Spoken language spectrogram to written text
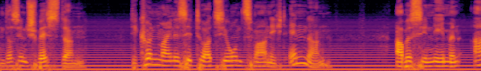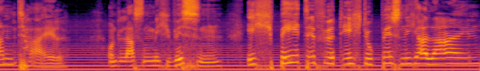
und das sind Schwestern. Die können meine Situation zwar nicht ändern, aber sie nehmen Anteil und lassen mich wissen, ich bete für dich, du bist nicht allein.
